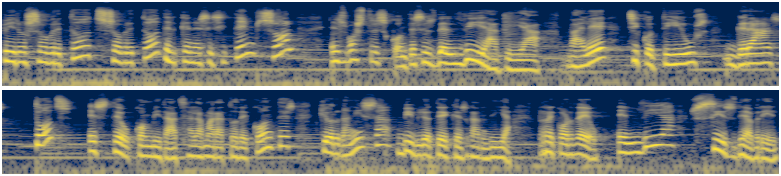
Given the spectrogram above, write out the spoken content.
però sobretot, sobretot el que necessitem són els vostres contes, els del dia a dia, vale? xicotius, grans, tots esteu convidats a la Marató de Contes que organitza Biblioteques Gandia. Recordeu, el dia 6 d'abril,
